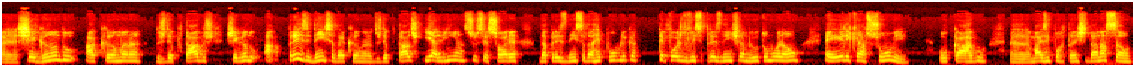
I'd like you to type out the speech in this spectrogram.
é, chegando à Câmara dos Deputados, chegando à presidência da Câmara dos Deputados e à linha sucessória da presidência da República, depois do vice-presidente Hamilton Mourão. É ele que assume o cargo uh, mais importante da nação.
